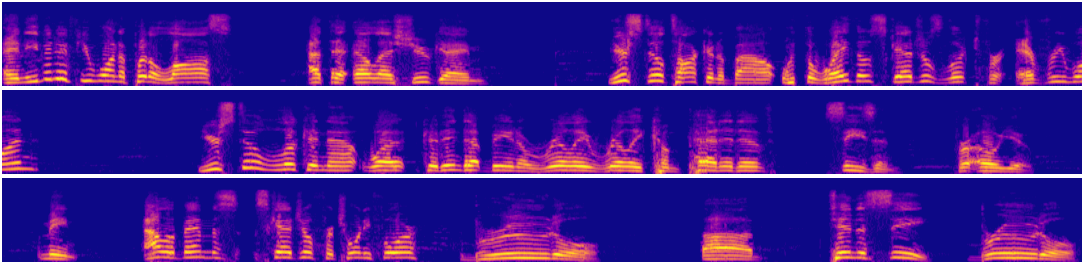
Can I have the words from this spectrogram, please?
and even if you want to put a loss at the LSU game, you're still talking about with the way those schedules looked for everyone. You're still looking at what could end up being a really, really competitive season for OU. I mean, Alabama's schedule for 24 brutal. Uh, Tennessee brutal.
